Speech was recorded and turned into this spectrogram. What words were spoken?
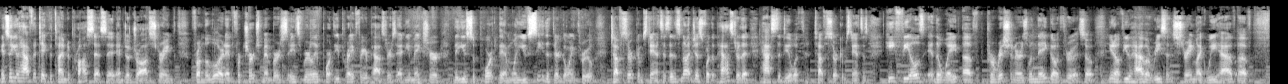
And so you have to take the time to process it and to draw strength from the Lord. And for church members, it's really important that you pray for your pastors and you make sure that you support them when you see that they're going through tough circumstances. And it's not just for the pastor that has to deal with tough circumstances, he feels the weight of parishioners when they go through it. So, you know, if you have a recent string like we have, of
